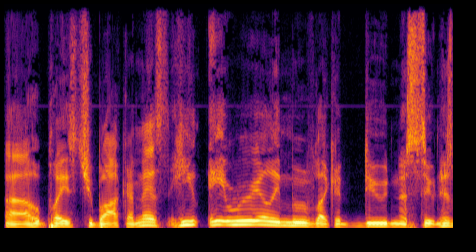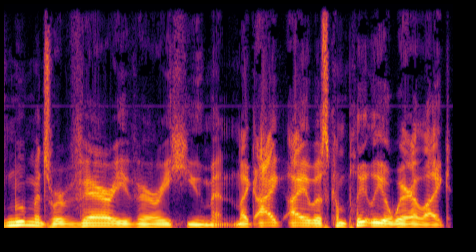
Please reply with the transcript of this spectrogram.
Uh, who plays Chewbacca in this? He he really moved like a dude in a suit, and his movements were very very human. Like I I was completely aware, like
